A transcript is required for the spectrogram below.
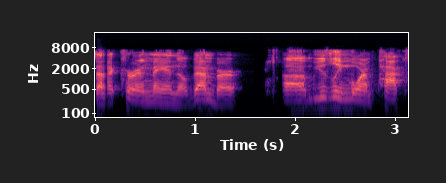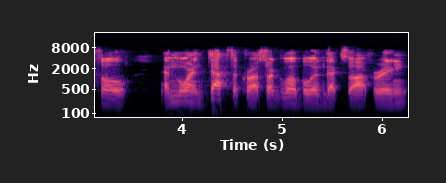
that occur in May and November, um, usually more impactful and more in depth across our global index offering.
